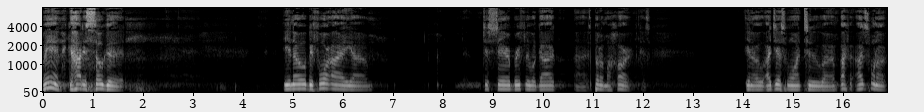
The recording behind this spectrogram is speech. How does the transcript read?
Man, God is so good. You know, before I uh, just share briefly what God uh, has put on my heart, because you know, I just want to, uh, I, I, just want to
